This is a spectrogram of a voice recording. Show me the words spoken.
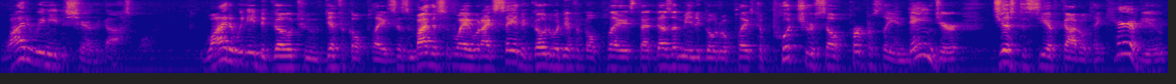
Why do we need to share the gospel? Why do we need to go to difficult places? And by this way, when I say to go to a difficult place, that doesn't mean to go to a place to put yourself purposely in danger just to see if God will take care of you.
